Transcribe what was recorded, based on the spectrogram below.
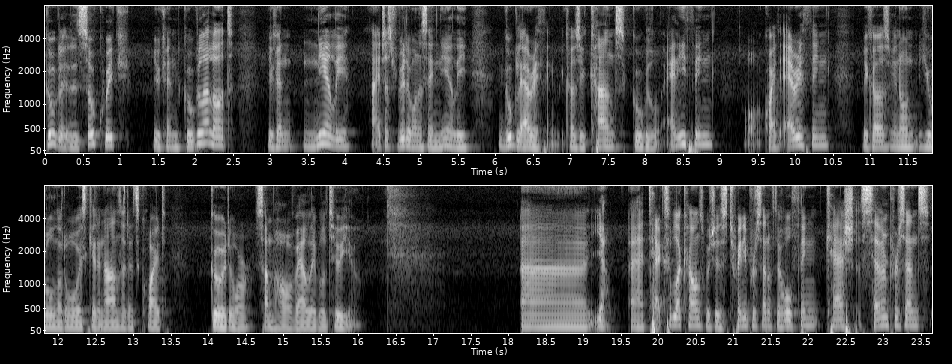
Google it. It's so quick. You can Google a lot. You can nearly, I just really want to say nearly, Google everything because you can't Google anything or quite everything because you know you will not always get an answer that's quite good or somehow valuable to you. Uh, yeah, uh, taxable accounts, which is 20% of the whole thing, cash 7%,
